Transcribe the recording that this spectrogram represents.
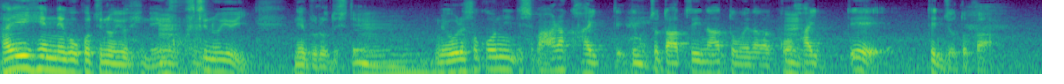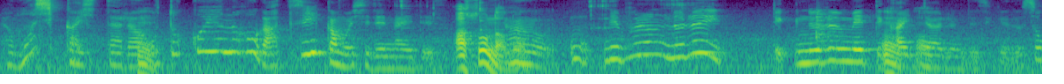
大変寝心地の良い寝心地の良い寝風呂でして、で俺そこにしばらく入ってでもちょっと暑いなと思いながらこううん。入って、天井とか。もしかしたらうん。男湯の方が暑いかもしれないです、あそうなの、うん、寝風呂ぬるいってぬるめって書いてあるんですけど、そ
